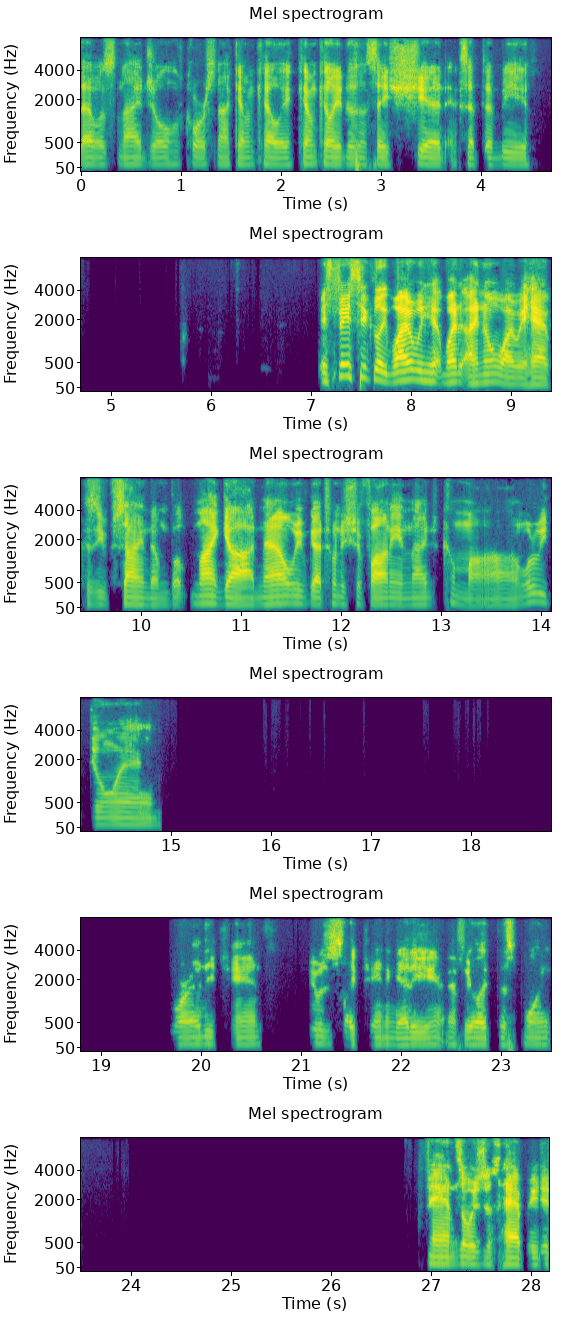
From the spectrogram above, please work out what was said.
That was Nigel, of course, not Kevin Kelly. Kevin Kelly doesn't say shit except to be. It's basically why we have, why I know why we have because you've signed them, but my God, now we've got Tony Schiavone and Nigel. Come on, what are we doing? Or Eddie chance. It was just like chanting Eddie. I feel like this point. Fans always just happy to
